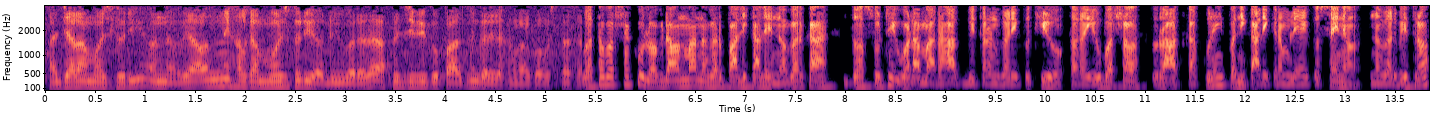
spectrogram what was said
ज्याला मजदुरी अन्य या अन्य खालका मजदुरीहरू गरेर आफ्नो जीविकोपार्जन गरिराख्नु भएको अवस्था छ। गत वर्षको लकडाउनमा नगरपालिकाले नगरका दसवटै वडामा राहत वितरण गरेको थियो तर यो वर्ष राहतका कुनै पनि कार्यक्रम ल्याएको छैन। नगरभित्र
